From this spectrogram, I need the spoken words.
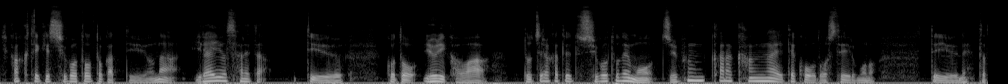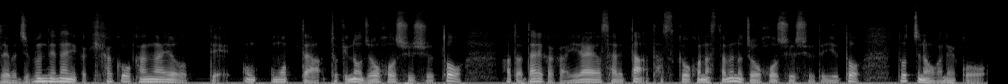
比較的仕事とかっていうような依頼をされたっていうことよりかはどちらかというと仕事でも自分から考えて行動しているものっていうね例えば自分で何か企画を考えようって思った時の情報収集とあとは誰かから依頼をされたタスクをこなすための情報収集でいうとどっちの方がねこ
